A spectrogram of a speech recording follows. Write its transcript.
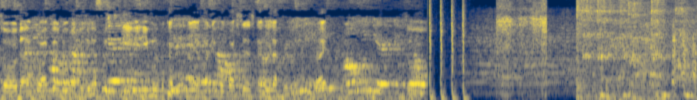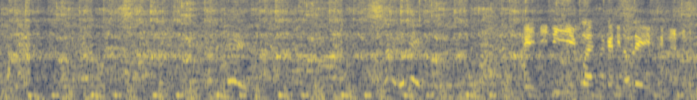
So dalam keluarga 250cc ini merupakan model yang paling berkuasa sekali lah. Right? So Eh, Didi buat takkan ni tak boleh.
